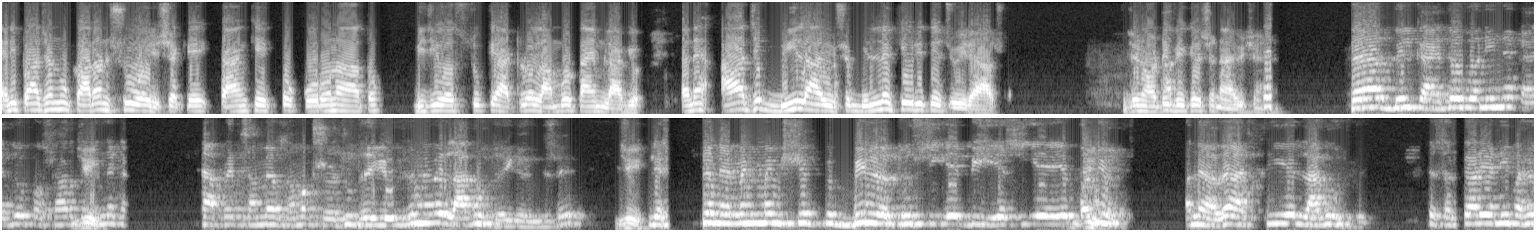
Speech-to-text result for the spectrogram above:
એની પાછળનું કારણ શું હોઈ શકે? કારણ કે એક તો કોરોના હતો બીજી વસ્તુ કે આટલો લાંબો ટાઈમ લાગ્યો. અને આ જે બિલ આવ્યું છે બિલને કેવી રીતે જોઈ રહ્યા છો? જે નોટિફિકેશન આવ્યું છે. બિલ કાયદો બનીને કાયદો પસાર થઈને આપણે સામે સમક્ષ રજૂ થઈ ગયું છે અને હવે લાગુ થઈ ગયું છે. જી. એમેન્ડમેન્ટશીપ બિલ હતું સીએબી એ બન્યું. અને હવે આજથી એ લાગુ થયું એટલે સરકારે એની પાસે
